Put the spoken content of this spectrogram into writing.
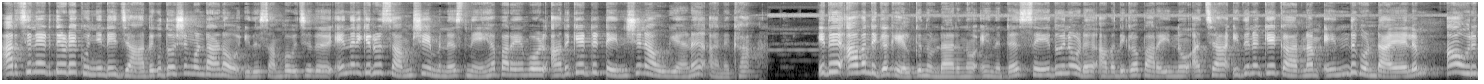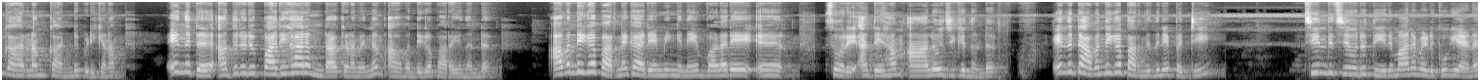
അർച്ചനയുടെ കുഞ്ഞിന്റെ ജാതകദോഷം കൊണ്ടാണോ ഇത് സംഭവിച്ചത്? എന്നെനിക്കൊരു സംശയമെന്ന് സ്നേഹ പറയുമ്പോൾ അത് കേട്ട് ടെൻഷൻ ആവുകയാണ് അനഘ. ഇത് അവന്തിക കേൾക്കുന്നുണ്ടായിരുന്നു. എന്നിട്ട് സേതുവിനോട് അവന്തിക പറയുന്നു അച്ഛാ ഇതിനൊക്കെ കാരണം എന്തുകൊണ്ടായാലും ആ ഒരു കാരണം കണ്ടുപിടിക്കണം. എന്നിട്ട് അതിനൊരു പരിഹാരം ഉണ്ടാക്കണമെന്നും അവന്തിക പറയുന്നുണ്ട്. അവന്തിക പറഞ്ഞ കാര്യം ഇങ്ങനെ വളരെ സോറി അദ്ദേഹം ആലോചിക്കുന്നുണ്ട്. എന്നിട്ട് അവന്തിക പറഞ്ഞതിനെപ്പറ്റി ചിന്തിച്ച് ഒരു തീരുമാനമെടുക്കുകയാണ്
